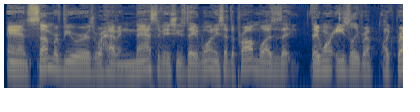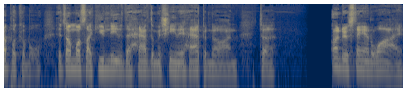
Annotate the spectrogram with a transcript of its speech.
and some reviewers were having massive issues day one. He said the problem was is that they weren't easily rep- like replicable. It's almost like you needed to have the machine it happened on to understand why.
